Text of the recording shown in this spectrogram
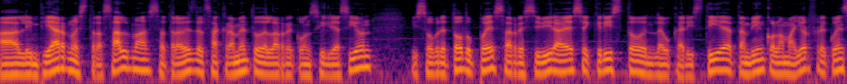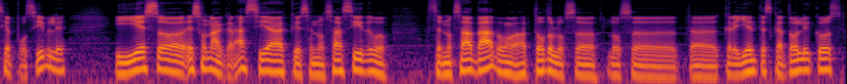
a limpiar nuestras almas a través del sacramento de la reconciliación y sobre todo, pues, a recibir a ese Cristo en la Eucaristía también con la mayor frecuencia posible. Y eso es una gracia que se nos ha sido se nos ha dado a todos los, uh, los uh, uh, creyentes católicos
